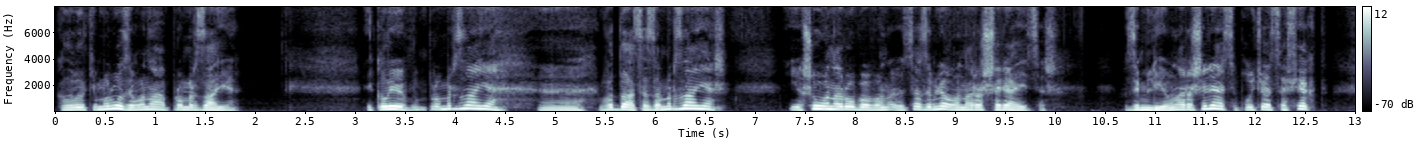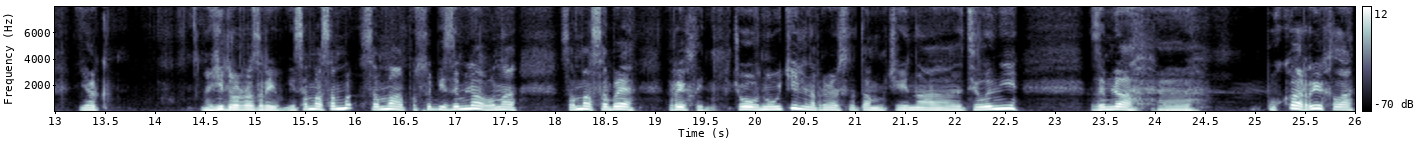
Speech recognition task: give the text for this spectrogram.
коли великі морози, вона промерзає. І коли промерзає, вода це замерзає. І що вона робить? Ця земля вона розширяється землі. Вона розширяється, виходить ефект як гідророзрив. І сама, сама, сама по собі земля, вона сама себе рихлить. Чого в наутілі, наприклад, там, чи на цілині земля е, пухка, рихла,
